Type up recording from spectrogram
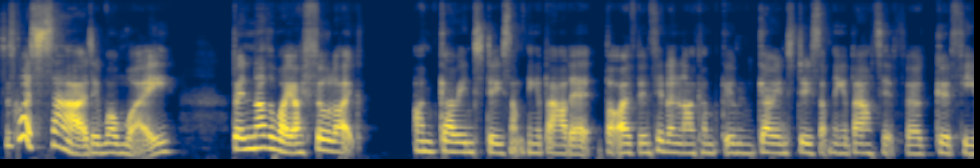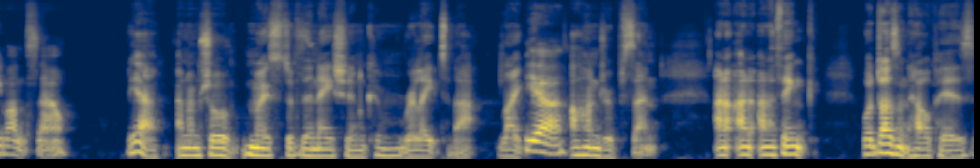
so it's quite sad in one way, but in another way, I feel like I'm going to do something about it. But I've been feeling like I'm going to do something about it for a good few months now. Yeah, and I'm sure most of the nation can relate to that. Like, Yeah, a hundred percent. And and and I think what doesn't help is,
